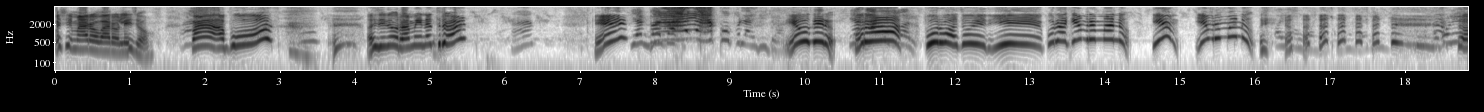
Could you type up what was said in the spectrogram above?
પછી મારો વારો લેજો. પણ અભુ? હજી તો રમી નથી રહ્યો? હે? એવું કર્યું? પૂર્વા પૂર્વા જોઈ ઈ પૂર્વા કેમ રમવાનું? એમ? એમ રમવાનું? તો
